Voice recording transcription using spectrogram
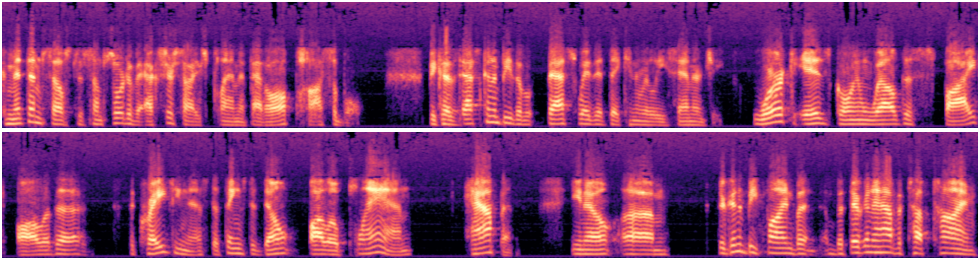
commit themselves to some sort of exercise plan, if at all possible, because that's going to be the best way that they can release energy work is going well despite all of the the craziness, the things that don't follow plan happen. You know, um, they're going to be fine, but but they're going to have a tough time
